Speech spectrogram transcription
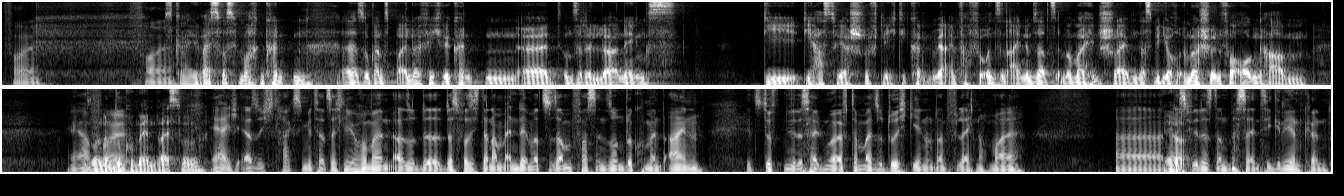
voll. Voll. ist geil. Weißt du, was wir machen könnten? Äh, so ganz beiläufig, wir könnten äh, unsere Learnings, die, die hast du ja schriftlich, die könnten wir einfach für uns in einem Satz immer mal hinschreiben, dass wir die auch immer schön vor Augen haben. Ja, so in einem. Dokument, weißt du? Ja, ich, also ich trage sie mir tatsächlich auch immer, also das, was ich dann am Ende immer zusammenfasse, in so ein Dokument ein. Jetzt dürften wir das halt nur öfter mal so durchgehen und dann vielleicht nochmal, äh, dass wir das dann besser integrieren können.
